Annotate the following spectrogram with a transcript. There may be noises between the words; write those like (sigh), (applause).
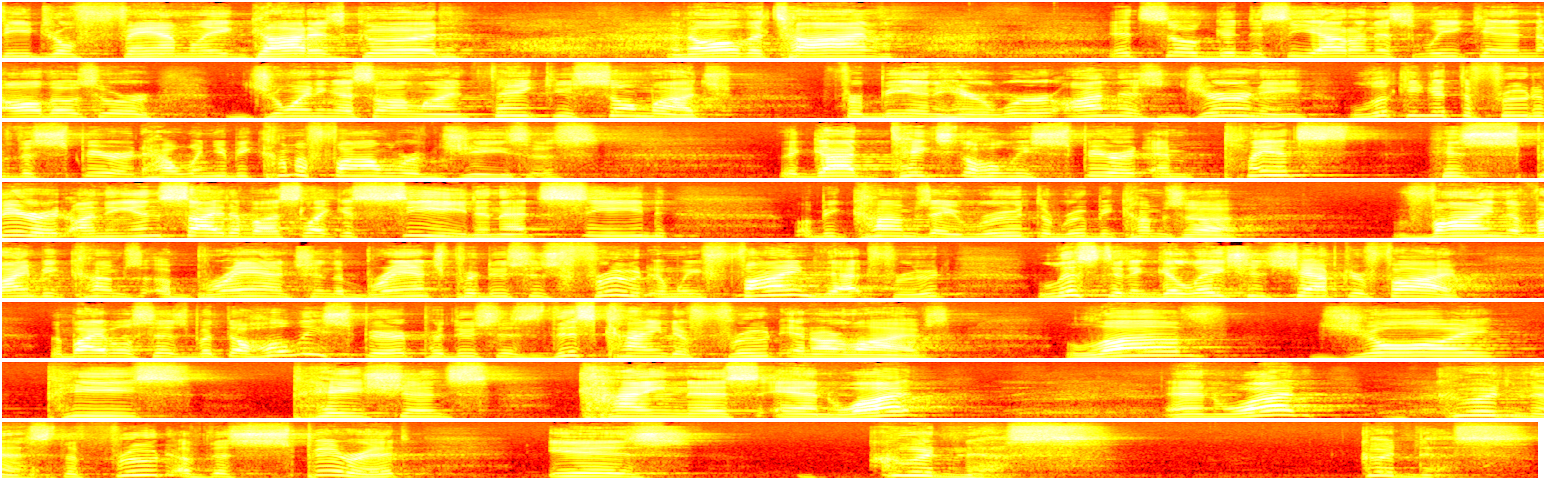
Cathedral family. God is good and all the time. It's so good to see you out on this weekend. All those who are joining us online, thank you so much for being here. We're on this journey looking at the fruit of the Spirit, how when you become a follower of Jesus, that God takes the Holy Spirit and plants His Spirit on the inside of us like a seed, and that seed becomes a root, the root becomes a vine, the vine becomes a branch, and the branch produces fruit, and we find that fruit listed in Galatians chapter 5 the Bible says, but the Holy Spirit produces this kind of fruit in our lives love, joy, peace, patience, kindness, and what? And what? Goodness. The fruit of the Spirit is goodness. Goodness.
